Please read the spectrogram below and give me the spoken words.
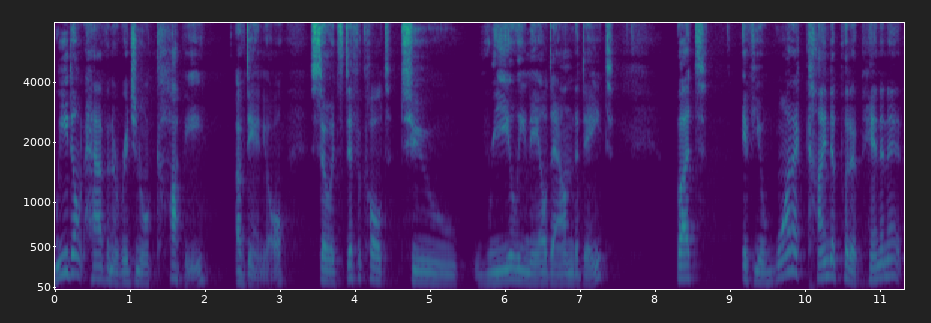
we don't have an original copy of Daniel, so it's difficult to really nail down the date. But if you want to kind of put a pin in it,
